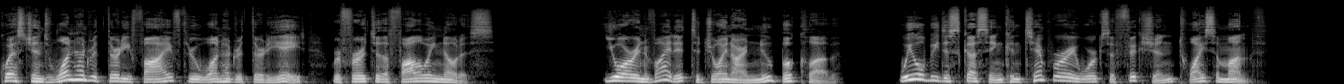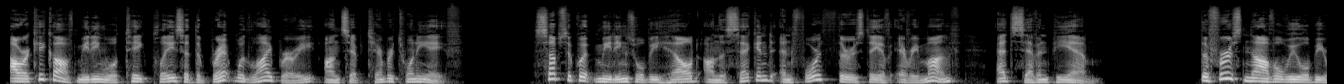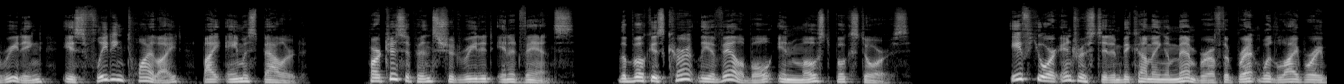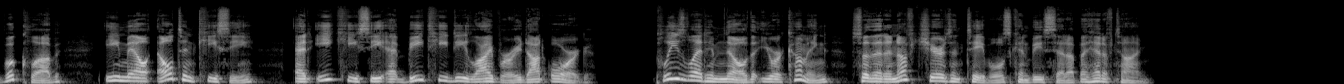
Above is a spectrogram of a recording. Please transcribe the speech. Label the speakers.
Speaker 1: Questions 135 through 138 refer to the following notice. You are invited to join our new book club. We will be discussing contemporary works of fiction twice a month. Our kickoff meeting will take place at the Brentwood Library on September 28th. Subsequent meetings will be held on the second and fourth Thursday of every month at 7 p.m. The first novel we will be reading is Fleeting Twilight by Amos Ballard. Participants should read it in advance. The book is currently available in most bookstores. If you are interested in becoming a member of the Brentwood Library Book Club, email Elton Kesey at ekesey at btdlibrary.org. Please let him know that you are coming so that enough chairs and tables can be set up ahead of time.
